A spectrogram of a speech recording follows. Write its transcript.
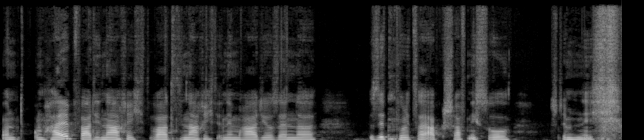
und um halb war die Nachricht, war die Nachricht in dem Radiosender Sittenpolizei abgeschafft. Nicht so, stimmt nicht.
